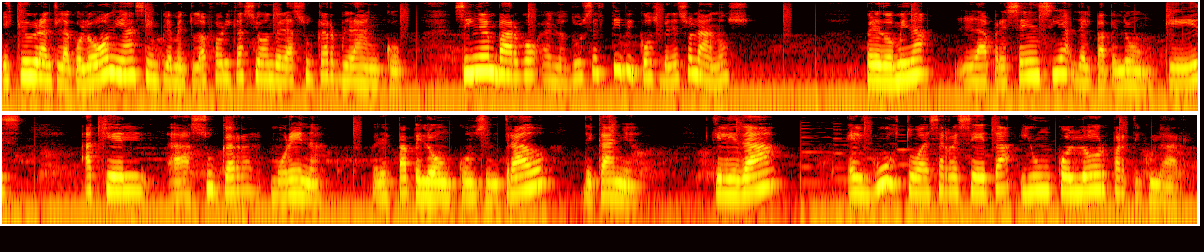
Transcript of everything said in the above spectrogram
y es que durante la colonia se implementó la fabricación del azúcar blanco. Sin embargo, en los dulces típicos venezolanos predomina la presencia del papelón, que es aquel azúcar morena, pero es papelón concentrado de caña, que le da el gusto a esa receta y un color particular.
